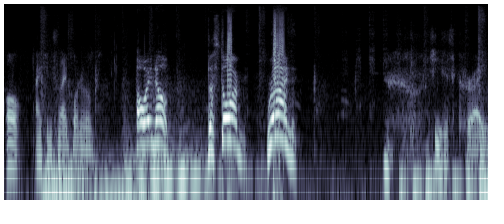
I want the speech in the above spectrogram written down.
Oh, I can snipe one of them. Oh wait, no, the storm! Run! Jesus Christ.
